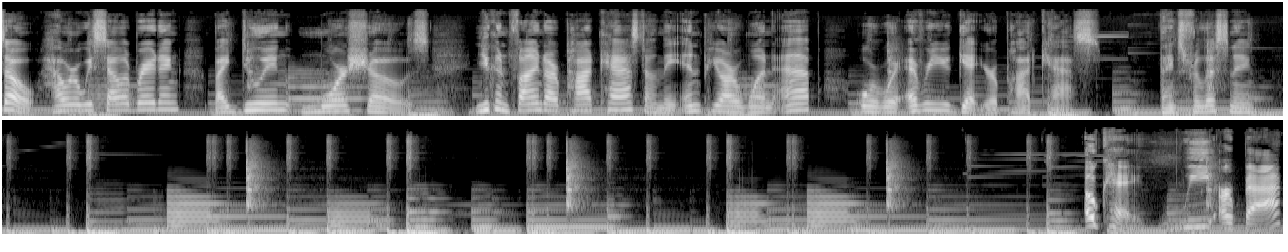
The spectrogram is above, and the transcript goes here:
So, how are we celebrating? By doing more shows. You can find our podcast on the NPR One app or wherever you get your podcasts. Thanks for listening. Okay, we are back.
